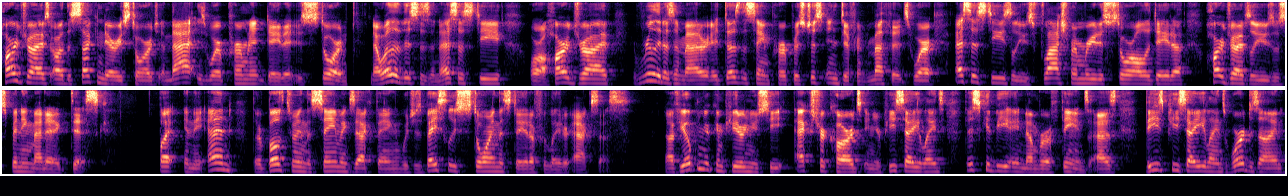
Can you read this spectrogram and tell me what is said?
Hard drives are the secondary storage, and that is where permanent data is stored. Now whether this is an SSD or a hard drive, it really doesn't matter. It does the same purpose, just in different methods, where SSDs will use flash memory to store all the data, hard drives will use a spinning magnetic disk. But in the end, they're both doing the same exact thing, which is basically storing this data for later access. Now, if you open your computer and you see extra cards in your PCIe lanes, this could be a number of things, as these PCIe lanes were designed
